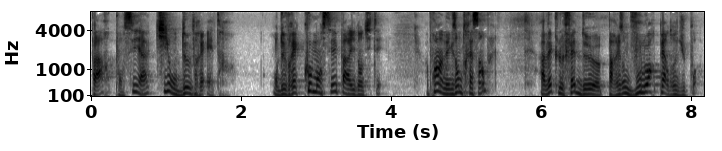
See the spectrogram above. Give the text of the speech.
par penser à qui on devrait être. On devrait commencer par l'identité. On va prendre un exemple très simple, avec le fait de, par exemple, vouloir perdre du poids.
